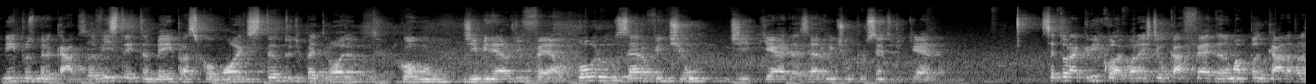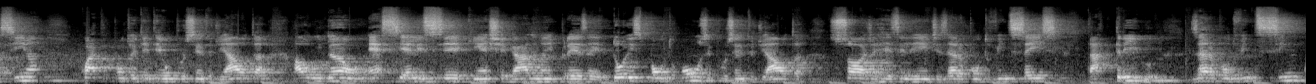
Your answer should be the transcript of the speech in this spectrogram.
nem para os mercados à vista e também para as commodities, tanto de petróleo como de minério de ferro. Ouro, 0,21 de queda, 0,21% de queda. Setor agrícola, agora a gente tem o café dando uma pancada para cima, 4,81% de alta. Algodão SLC, quem é chegado na empresa, 2,11% de alta. Soja resiliente 0,26%. Tá? Trigo 0,25%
